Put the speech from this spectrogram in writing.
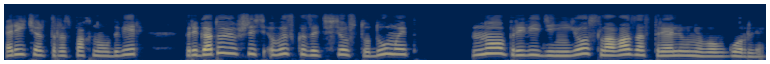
Ричард распахнул дверь, приготовившись высказать все, что думает, но при виде нее слова застряли у него в горле.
